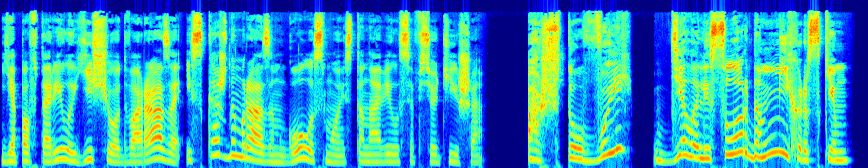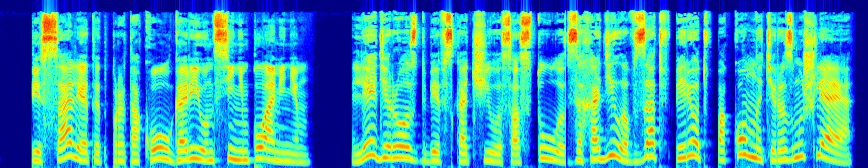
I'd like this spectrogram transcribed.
Я повторила еще два раза, и с каждым разом голос мой становился все тише. «А что вы делали с лордом Михарским?» Писали этот протокол, гори он синим пламенем. Леди Ростби вскочила со стула, заходила взад-вперед по комнате, размышляя.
